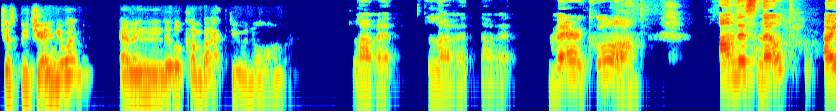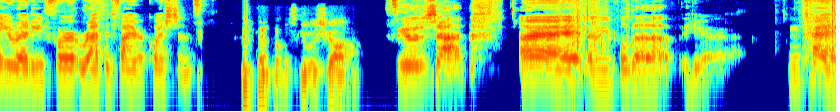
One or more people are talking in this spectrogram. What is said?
just be genuine and then it'll come back to you in the long run. Love it. Love it. Love it. Very cool. On this note, are you ready for rapid fire questions? Let's give it a shot. Let's give it a shot. All right, let me pull that up here. Okay.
